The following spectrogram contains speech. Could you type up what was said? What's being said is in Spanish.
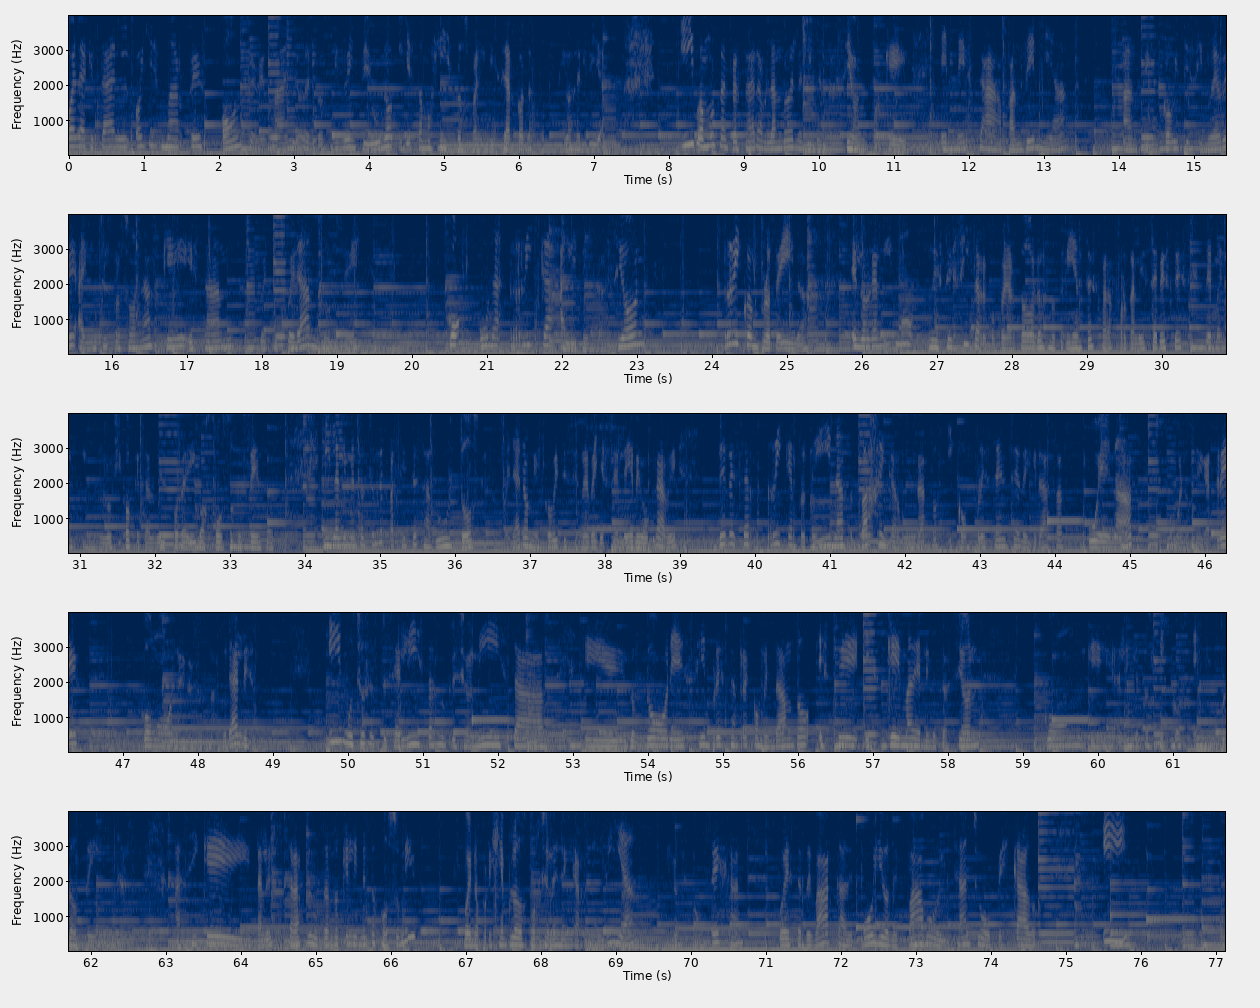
Hola, ¿qué tal? Hoy es martes 11 de mayo del 2021 y ya estamos listos para iniciar con las positivas del día. Y vamos a empezar hablando de la alimentación, porque en esta pandemia ante el COVID-19 hay muchas personas que están recuperándose con una rica alimentación, rico en proteínas. El organismo necesita recuperar todos los nutrientes para fortalecer este sistema inmunológico que tal vez por ahí bajó sus defensas. Y la alimentación de pacientes adultos que superaron el COVID-19, ya sea leve o grave, debe ser rica en proteínas, baja en carbohidratos y con presencia de grasas buenas, como el omega 3, como las grasas naturales. Y muchos especialistas, nutricionistas, eh, doctores siempre están recomendando este esquema de alimentación con eh, alimentos ricos en proteínas. Así que tal vez te estarás preguntando qué alimentos consumir. Bueno, por ejemplo, dos porciones de carne al día, es lo que aconsejan. Puede ser de vaca, de pollo, de pavo, de chancho o pescado. Y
